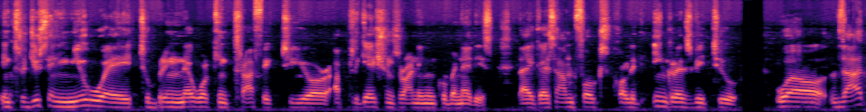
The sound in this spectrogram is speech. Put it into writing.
introduce a new way to bring networking traffic to your applications running in Kubernetes. Like uh, some folks call it Ingress v2. Well, that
